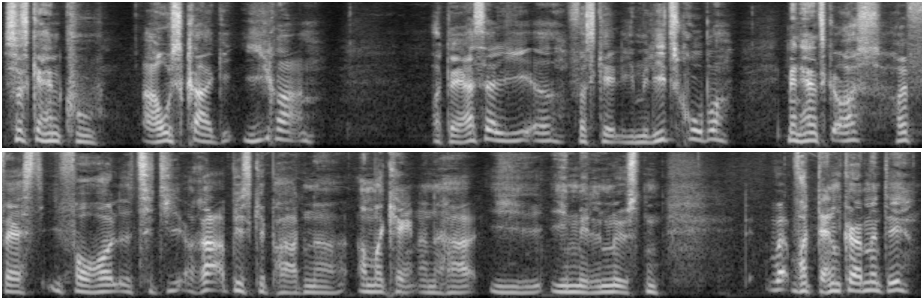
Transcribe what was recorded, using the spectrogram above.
Så skal han kunne afskrække Iran og deres allierede, forskellige militsgrupper, Men han skal også holde fast i forholdet til de arabiske partnere, amerikanerne har i, i Mellemøsten. Hvordan gør man det?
